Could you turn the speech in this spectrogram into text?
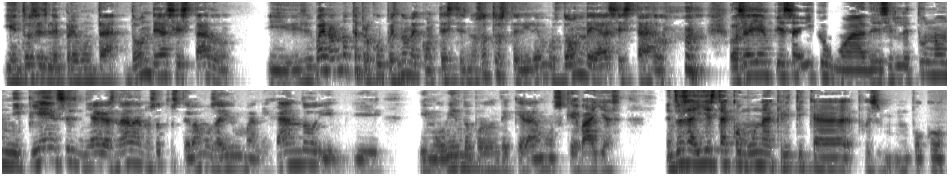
Y entonces le pregunta, ¿dónde has estado? Y dice, bueno, no te preocupes, no me contestes, nosotros te diremos dónde has estado. o sea, ya empieza ahí como a decirle, tú no, ni pienses, ni hagas nada, nosotros te vamos a ir manejando y, y, y moviendo por donde queramos que vayas. Entonces ahí está como una crítica, pues un poco,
